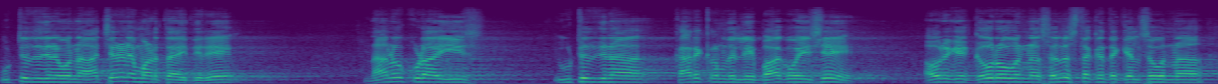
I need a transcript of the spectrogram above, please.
ಹುಟ್ಟಿದ ದಿನವನ್ನು ಆಚರಣೆ ಮಾಡ್ತಾ ಇದ್ದೀರಿ. ನಾನು ಕೂಡ ಈ ಹುಟ್ಟಿದ ದಿನ ಕಾರ್ಯಕ್ರಮದಲ್ಲಿ ಭಾಗವಹಿಸಿ ಅವರಿಗೆ ಗೌರವವನ್ನು ಸಲ್ಲಿಸ್ತಕ್ಕಂಥ ಕೆಲಸವನ್ನು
